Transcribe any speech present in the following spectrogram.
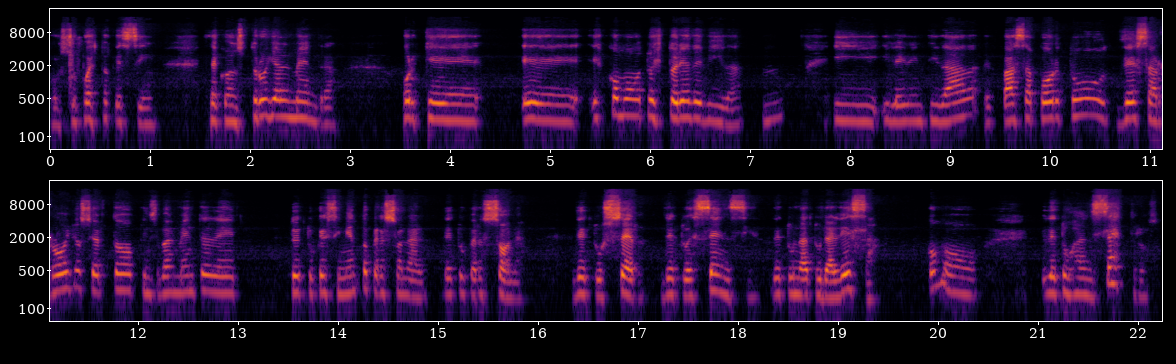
Por supuesto que sí. Se construye almendra porque eh, es como tu historia de vida. Y, la identidad pasa por tu desarrollo, ¿cierto? Principalmente de, tu crecimiento personal, de tu persona, de tu ser, de tu esencia, de tu naturaleza, como de tus ancestros.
